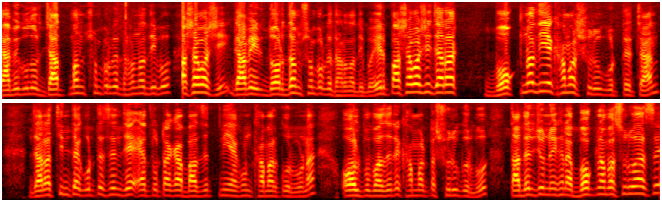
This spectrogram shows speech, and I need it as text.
গাবিগুলোর জাতমান সম্পর্কে ধারণা দিব, পাশাপাশি গাবির দরদাম সম্পর্কে ধারণা দিব। এর পাশাপাশি যারা বকনা দিয়ে খামার শুরু করতে চান, যারা চিন্তা করতেছেন যে এত টাকা বাজেট নিয়ে এখন খামার করব না, অল্প বাজেটে খামারটা শুরু করব, তাদের জন্য এখানে বকনা বাছুরও আছে।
